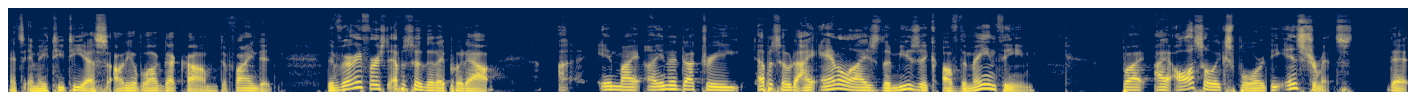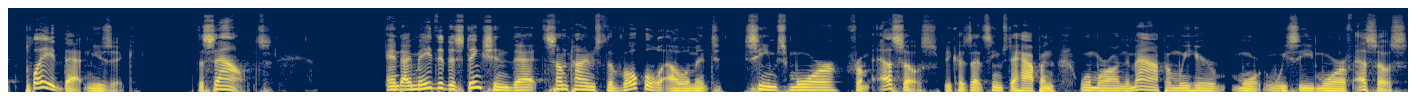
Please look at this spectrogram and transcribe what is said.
That's M A T T S audioblog.com to find it. The very first episode that I put out, uh, in my introductory episode, I analyzed the music of the main theme, but I also explored the instruments that played that music, the sounds. And I made the distinction that sometimes the vocal element seems more from Essos because that seems to happen when we're on the map and we hear more, we see more of Essos.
